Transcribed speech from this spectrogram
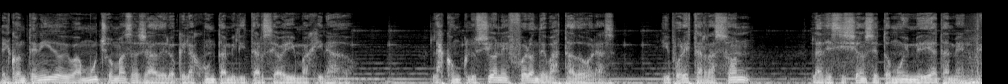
El contenido iba mucho más allá de lo que la Junta Militar se había imaginado. Las conclusiones fueron devastadoras y por esta razón la decisión se tomó inmediatamente.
